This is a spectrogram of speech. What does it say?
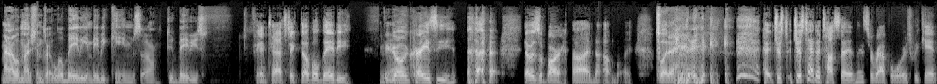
my honorable mentions are Little Baby and Baby Keem, so two babies. Fantastic double baby. You're yeah. going crazy. that was a bar. Uh, no, I'm lying. But uh, just just had to toss that in. There's a rap awards. We can't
